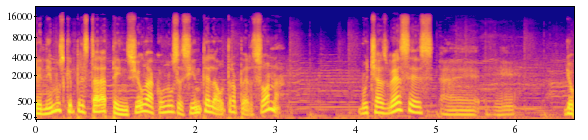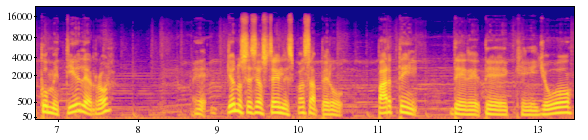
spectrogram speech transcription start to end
Tenemos que prestar atención a cómo se siente la otra persona. Muchas veces eh, yo cometí el error. Eh, yo no sé si a ustedes les pasa, pero parte de, que yo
